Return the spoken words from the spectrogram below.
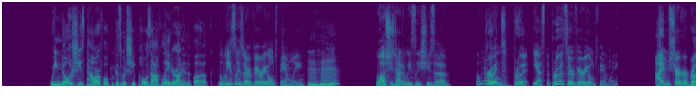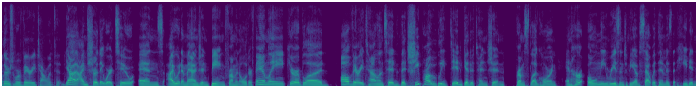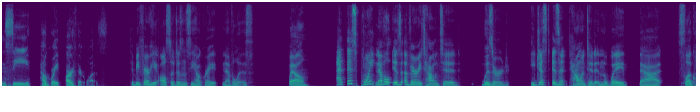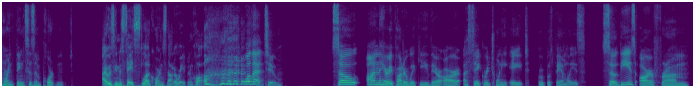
We know she's powerful because what she pulls off later on in the book. the Weasleys are a very old family. Mm-hmm. Well, she's not a Weasley; she's a oh no, Prewett. Prewett, yes, the Prewetts are a very old family. I'm sure her brothers were very talented. Yeah, I'm sure they were too. And I would imagine being from an older family, pure blood, all very talented, that she probably did get attention from Slughorn. And her only reason to be upset with him is that he didn't see how great Arthur was. To be fair, he also doesn't see how great Neville is. Well, At this point, Neville is a very talented wizard. He just isn't talented in the way that Slughorn thinks is important. I was going to say Slughorn's not a Ravenclaw. well, that too. So, on the Harry Potter wiki, there are a sacred 28 group of families. So, these are from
